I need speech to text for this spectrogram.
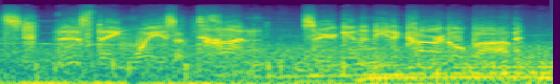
This thing weighs a ton, so you're gonna need a Cargobob.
